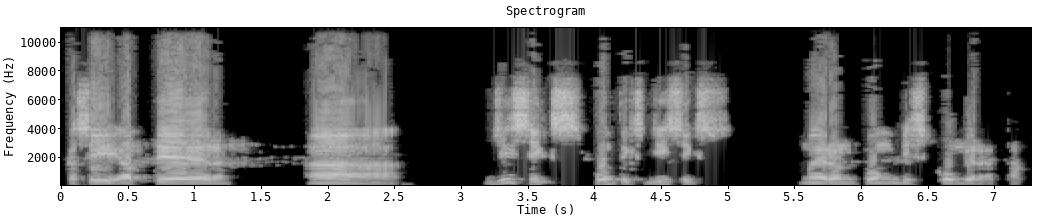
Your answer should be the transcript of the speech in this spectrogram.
Kasi after uh, g6, pawn takes g6, mayroon pong discover attack.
